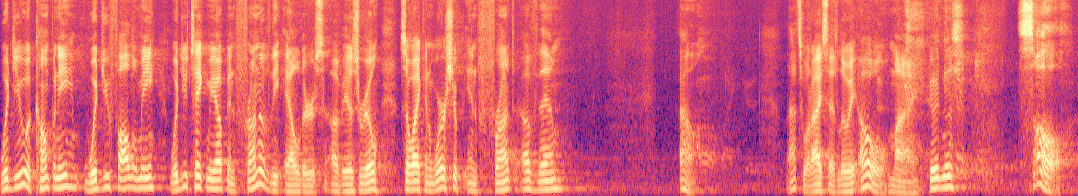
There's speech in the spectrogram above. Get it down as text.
would you accompany, would you follow me? Would you take me up in front of the elders of Israel so I can worship in front of them? Oh, that's what I said, Louis. Oh, my goodness. Saul,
